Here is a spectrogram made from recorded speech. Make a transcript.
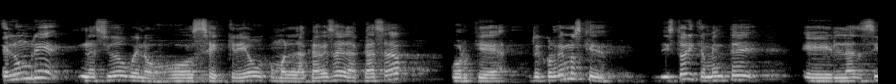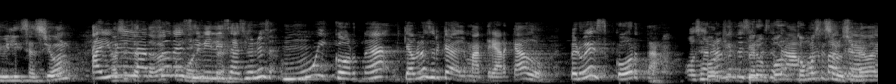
el hombre nació, bueno, o se creó como la cabeza de la casa porque recordemos que históricamente eh, la civilización... Hay un lapso de civilizaciones muy corta que habla acerca del matriarcado, pero es corta. O sea, realmente Pero ¿cómo se solucionaban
